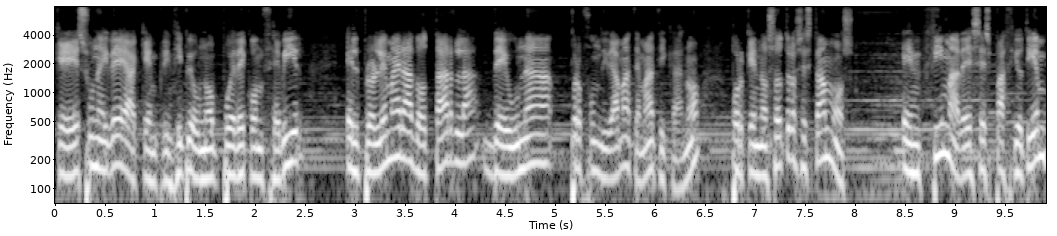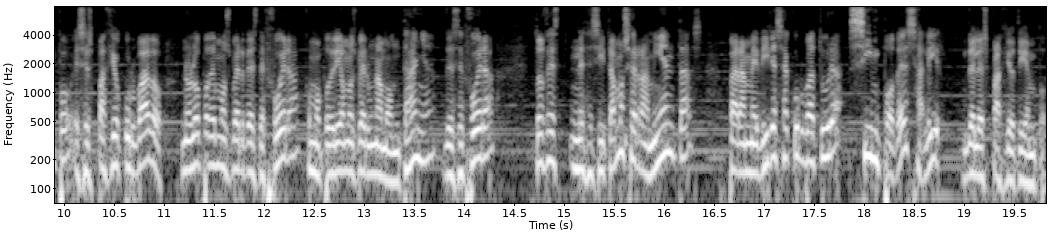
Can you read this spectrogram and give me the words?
que es una idea que en principio uno puede concebir, el problema era dotarla de una profundidad matemática, ¿no? Porque nosotros estamos encima de ese espacio-tiempo, ese espacio curvado, no lo podemos ver desde fuera, como podríamos ver una montaña desde fuera. Entonces necesitamos herramientas para medir esa curvatura sin poder salir del espacio-tiempo.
